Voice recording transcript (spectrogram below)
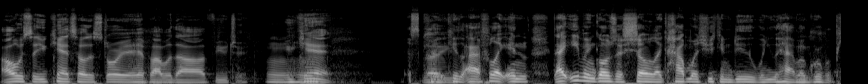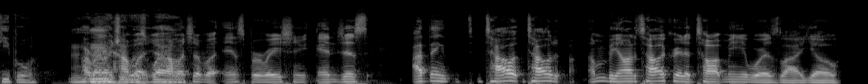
I always say, you can't tell the story of hip hop without Odd Future. Mm-hmm. You can't. like- because I feel like and that even goes to show like how much you can do when you have a group of people Mm-hmm. around how you much, as well. how much of an inspiration and just I think Tyler Tyler I'm gonna be honest, Tyler Creator taught me where it's like, yo,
